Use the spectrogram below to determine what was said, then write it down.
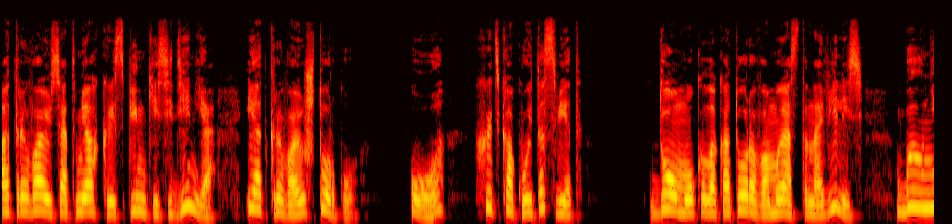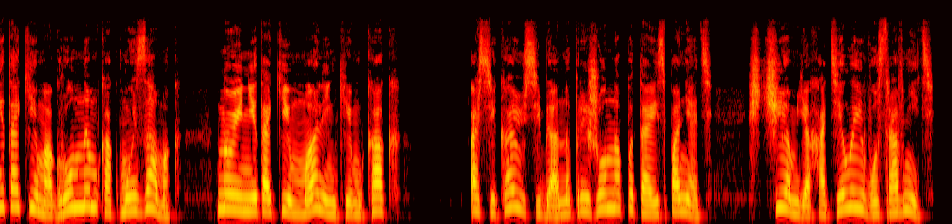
Отрываюсь от мягкой спинки сиденья и открываю шторку. «О, хоть какой-то свет. Дом, около которого мы остановились, был не таким огромным, как мой замок, но и не таким маленьким, как... Осекаю себя, напряженно пытаясь понять, с чем я хотела его сравнить.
